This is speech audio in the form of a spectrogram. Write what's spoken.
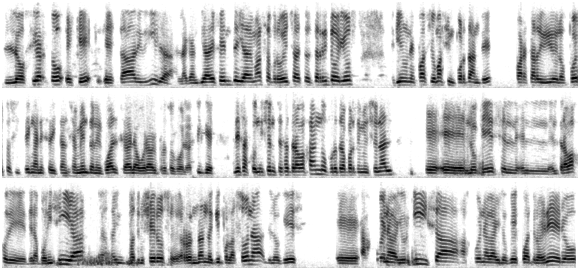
Lo cierto es que está dividida la cantidad de gente y además aprovecha estos territorios que tienen un espacio más importante para estar divididos los puestos y tengan ese distanciamiento en el cual se ha elaborado el protocolo. Así que en esas condiciones se está trabajando. Por otra parte, mencionar eh, eh, lo que es el, el- trabajo de, la policía. Hay patrulleros eh, rondando aquí por la zona de lo que es eh, Ascuénaga y Urquiza, Ascuénaga y lo que es 4 de enero,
